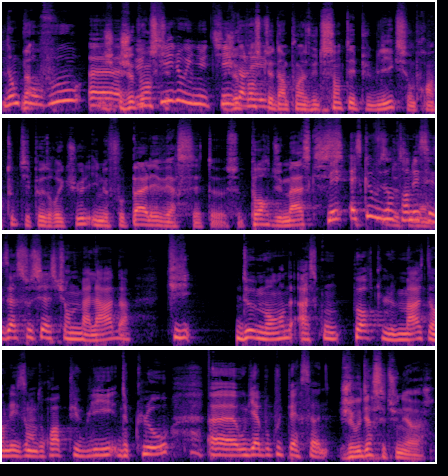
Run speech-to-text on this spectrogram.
Donc, pour vous, euh, je, pense utile ou inutile Je pense que d'un point de vue de santé publique, si on prend un tout petit peu de recul, il ne faut pas aller vers cette, ce port du masque. Mais est-ce que vous entendez ces associations de malades qui demandent à ce qu'on porte le masque dans les endroits publics, de clos, euh, où il y a beaucoup de personnes? Je vais vous dire, c'est une erreur.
